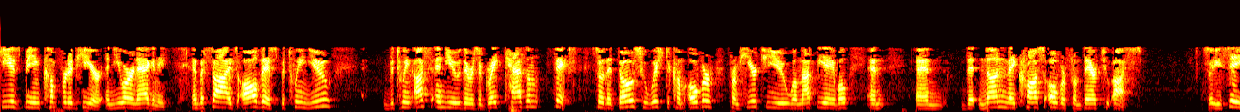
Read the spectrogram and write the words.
he is being comforted here, and you are in agony. And besides all this, between you between us and you there is a great chasm fixed, so that those who wish to come over from here to you will not be able, and, and that none may cross over from there to us. So you see,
